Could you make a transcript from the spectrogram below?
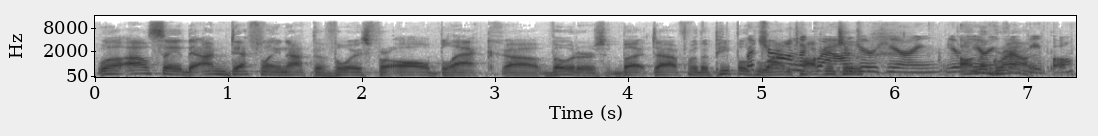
Well, I'll say that I'm definitely not the voice for all black uh, voters, but uh, for the people but who I'm talking to, But you're on the ground. You're hearing. You're hearing from people.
